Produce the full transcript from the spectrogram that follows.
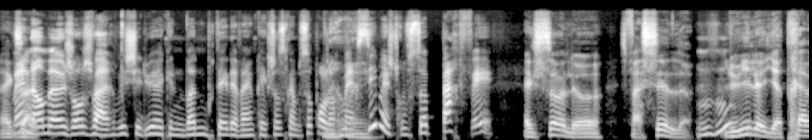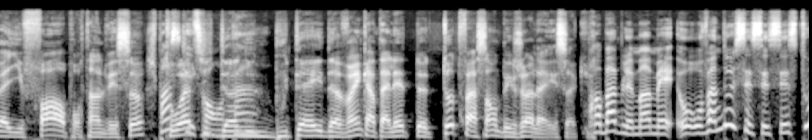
exact. Mais non, mais un jour, je vais arriver chez lui avec une bonne bouteille de vin ou quelque chose comme ça pour le Ah remercier, mais je trouve ça parfait. Hey, ça, là, c'est facile. là. Lui, là, il a travaillé fort pour t'enlever ça. Mhm. Je pense Toi, tu content. donnes une bouteille de vin quand t'allais de toute façon déjà à la SAQ. Probablement, mais au 22 CC6, tous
